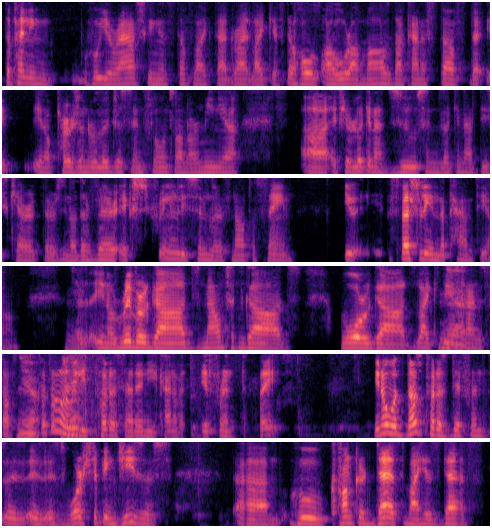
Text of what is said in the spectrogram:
depending who you're asking and stuff like that right like if the whole ahura mazda kind of stuff that it, you know persian religious influence on armenia uh, if you're looking at zeus and looking at these characters you know they're very extremely similar if not the same especially in the pantheon yeah. uh, you know river gods mountain gods war gods like these yeah. kind of stuff yeah. so it doesn't really put us at any kind of a different place you know what does put us different is, is, is worshiping jesus um, who conquered death by his death.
